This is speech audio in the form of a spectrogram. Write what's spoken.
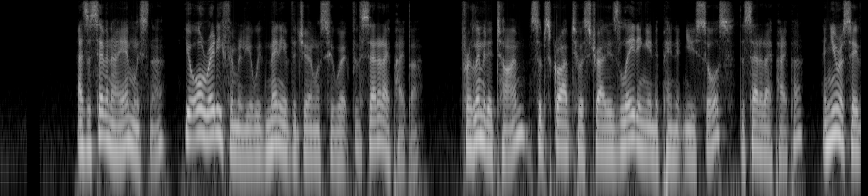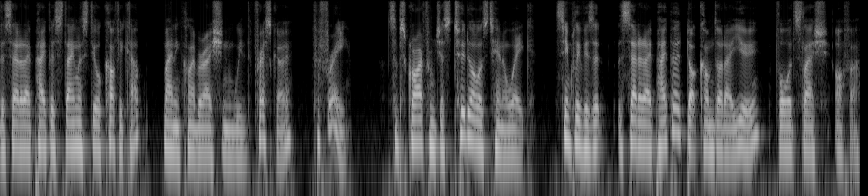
As a 7am listener, you're already familiar with many of the journalists who work for the Saturday paper. For a limited time, subscribe to Australia's leading independent news source, the Saturday paper, and you'll receive the Saturday paper's stainless steel coffee cup, made in collaboration with Fresco, for free. Subscribe from just $2.10 a week. Simply visit thesaturdaypaper.com.au forward slash offer.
